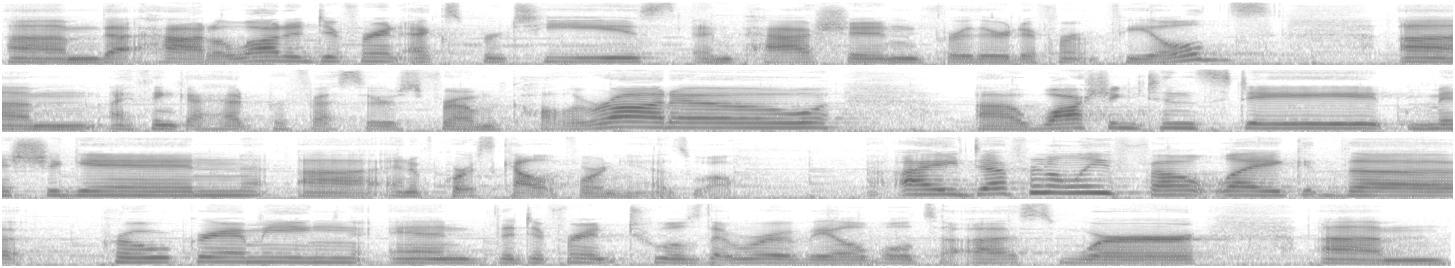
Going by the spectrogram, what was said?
um, that had a lot of different expertise and passion for their different fields. Um, I think I had professors from Colorado, uh, Washington State, Michigan, uh, and of course California as well. I definitely felt like the programming and the different tools that were available to us were um,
